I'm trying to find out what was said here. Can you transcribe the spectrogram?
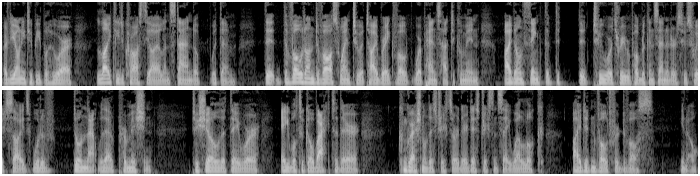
are the only two people who are likely to cross the aisle and stand up with them. The the vote on DeVos went to a tiebreak vote where Pence had to come in. I don't think that the, the two or three Republican senators who switched sides would have done that without permission to show that they were able to go back to their congressional districts or their districts and say, well, look, I didn't vote for DeVos. You know,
